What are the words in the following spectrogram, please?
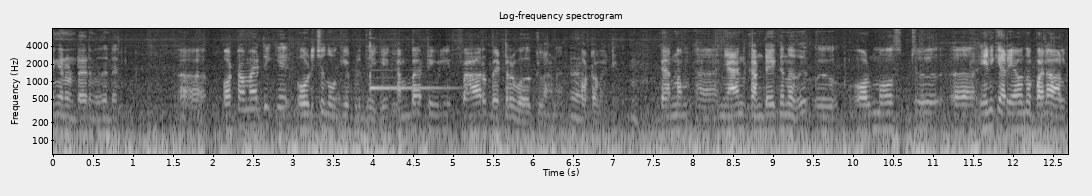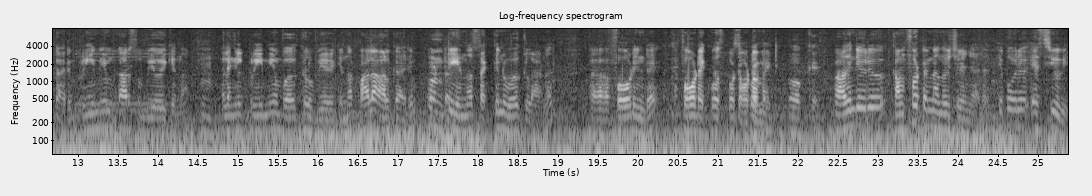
എങ്ങനെ ഉണ്ടായിരുന്നു ഇതിന്റെ ഓട്ടോമാറ്റിക് ഓടിച്ചു നോക്കിയപ്പോഴത്തേക്ക് കമ്പാരിറ്റീവ്ലി ഫാർ ബെറ്റർ വർക്കുകളാണ് ആ. ഓട്ടോമാറ്റിക് കാരണം ആ, ഞാൻ കണ്ടേക്കുന്നത് ഓൾമോസ്റ്റ് എനിക്കറിയാവുന്ന പല ആൾക്കാരും പ്രീമിയം കാർസ് ഉപയോഗിക്കുന്ന അല്ലെങ്കിൽ പ്രീമിയം വെഹിക്കിൾ ഉപയോഗിക്കുന്ന പല ആൾക്കാരും ഉണ്ട്. ചെയ്യുന്ന സെക്കൻഡ് വെഹിക്കിളാണ് ഫോർഡിന്റെ ഫോർഡ് എക്കോസ്പോർട്ട് ഓട്ടോമാറ്റിക് ഓക്കെ അപ്പോൾ അതിന്റെ ഒരു കംഫർട്ട് എന്നാന്ന് വെച്ച് കഴിഞ്ഞാൽ ഇപ്പോൾ ഒരു എസ് യു വി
